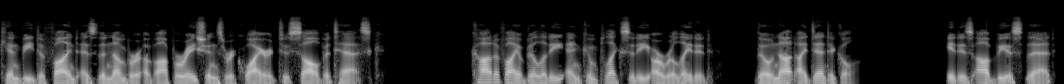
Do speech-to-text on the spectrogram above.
can be defined as the number of operations required to solve a task. Codifiability and complexity are related, though not identical. It is obvious that,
